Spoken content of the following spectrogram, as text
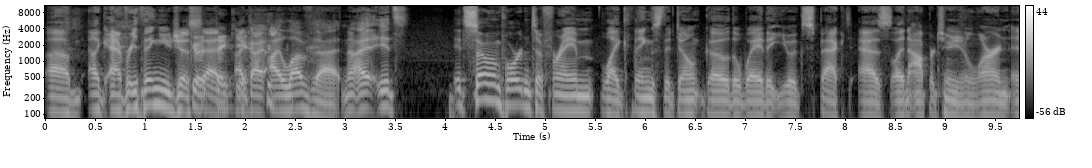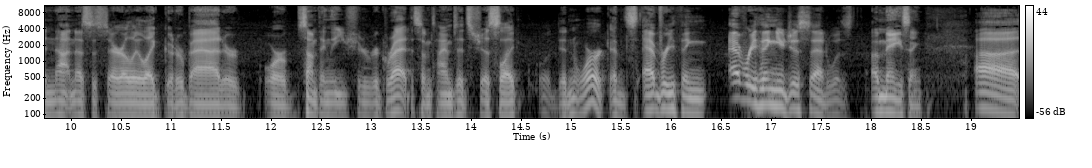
Um, like everything you just Good, said, you. like I, I, love that. No, it's it's so important to frame like things that don't go the way that you expect as an opportunity to learn and not necessarily like good or bad or or something that you should regret sometimes it's just like well, it didn't work it's everything everything you just said was amazing uh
